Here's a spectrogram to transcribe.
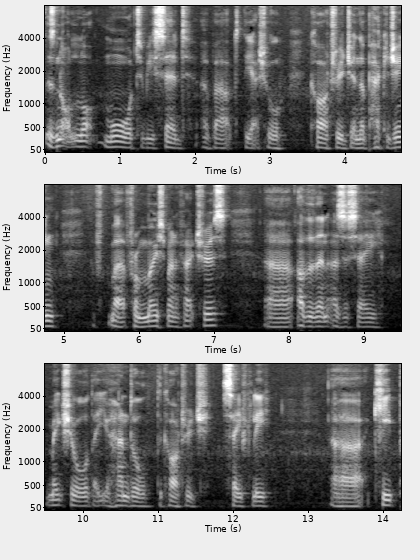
there's not a lot more to be said about the actual cartridge and the packaging uh, from most manufacturers uh, other than as I say make sure that you handle the cartridge safely uh, keep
